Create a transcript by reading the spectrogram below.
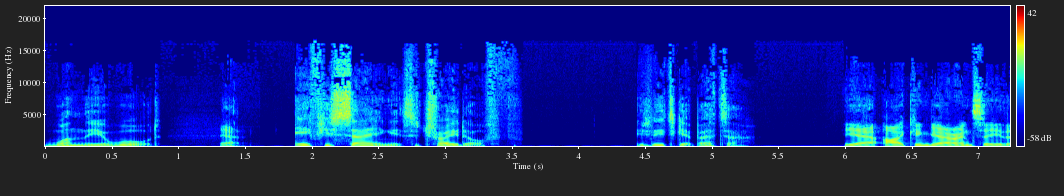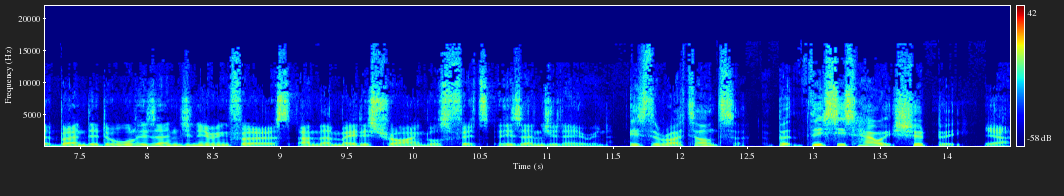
won the award. Yeah. If you're saying it's a trade off, you need to get better. Yeah, I can guarantee that Ben did all his engineering first and then made his triangles fit his engineering. Is the right answer. But this is how it should be. Yeah.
